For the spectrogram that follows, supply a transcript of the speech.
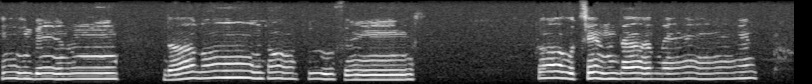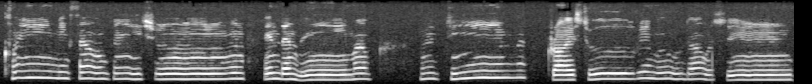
came bearing the Lord unto face. Goats in the land claiming salvation in the name of Redeemer Christ who removed our sins.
